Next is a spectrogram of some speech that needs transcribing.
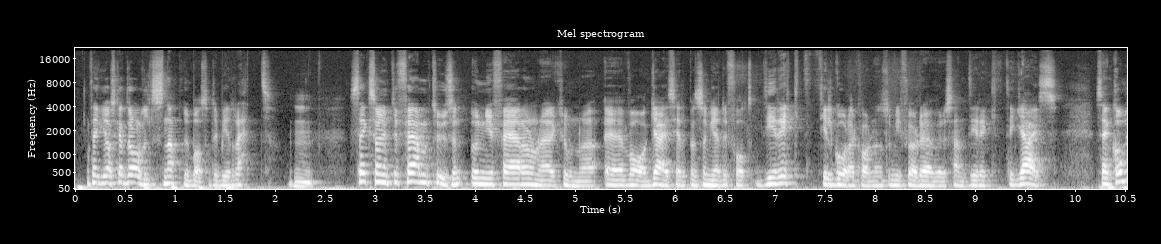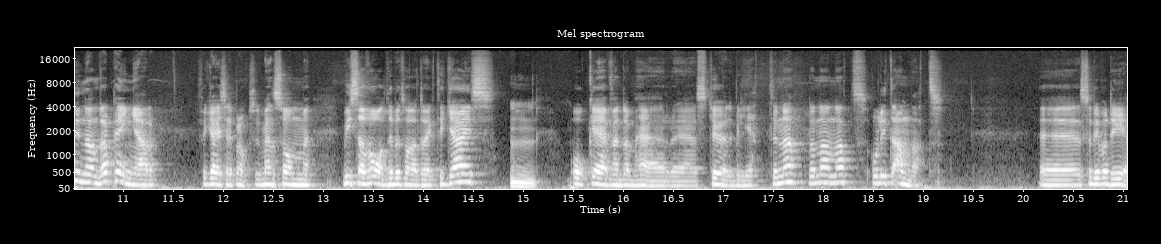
Jag tänkte jag ska dra det lite snabbt nu bara så att det blir rätt. Mm. 695 000 ungefär av de här kronorna eh, var Gaishjälpen som vi hade fått direkt till Gårdakvarnen som vi förde över sen direkt till Gais. Sen kom det in andra pengar för Gaishjälpen också men som vissa valde betala direkt till Gais. Mm. Och även de här eh, stödbiljetterna bland annat och lite annat. Eh, Så det var det.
